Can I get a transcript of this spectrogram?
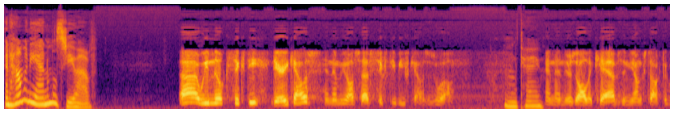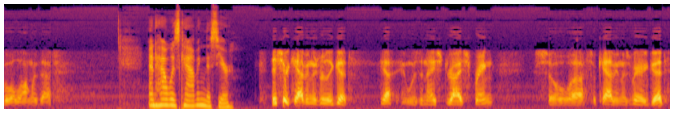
And how many animals do you have? Uh, we milk 60 dairy cows, and then we also have 60 beef cows as well. Okay. And then there's all the calves and young stock to go along with that. And how was calving this year? This year calving was really good. Yeah, it was a nice dry spring, so uh, so calving was very good.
